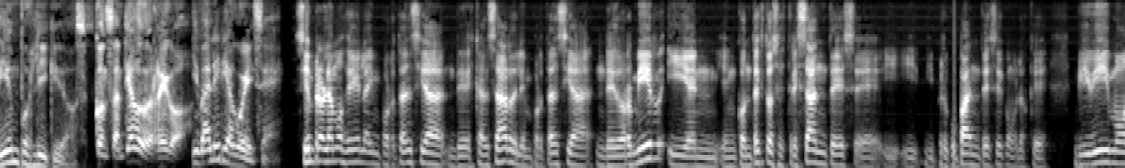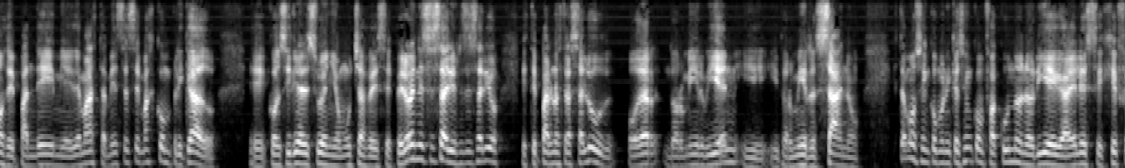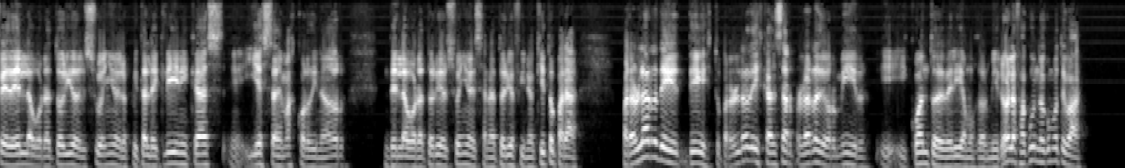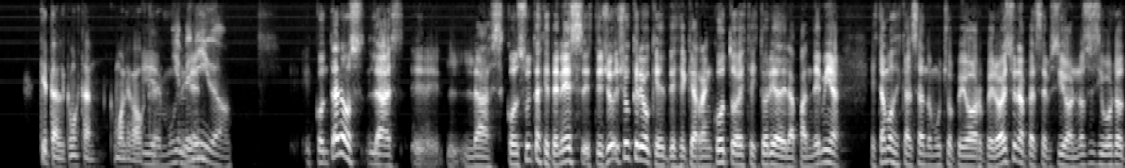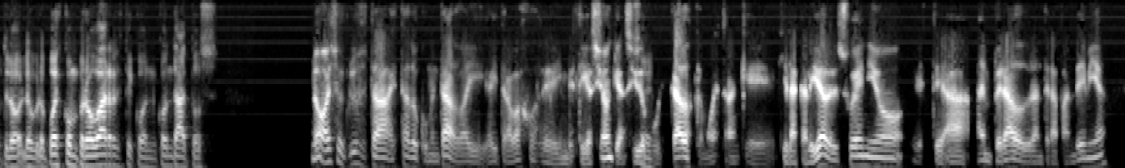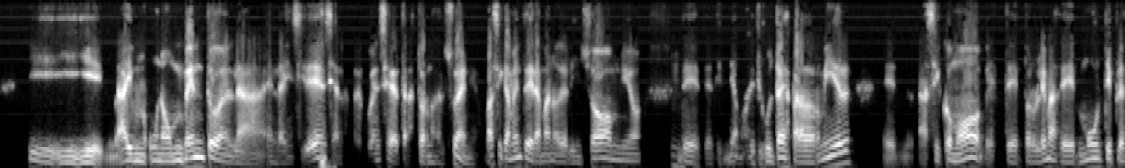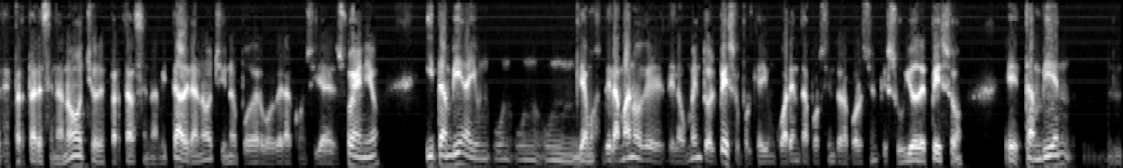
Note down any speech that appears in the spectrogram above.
Tiempos líquidos con Santiago Dorrego y Valeria Weise. Siempre hablamos de la importancia de descansar, de la importancia de dormir y en, contextos estresantes eh, y, preocupantes, eh, como los que vivimos de pandemia y demás, también se hace más complicado eh, conciliar el sueño muchas veces. Pero es necesario, es necesario este, para nuestra salud poder dormir bien y dormir sano. Estamos en comunicación con Facundo Noriega, él es jefe del Laboratorio del Sueño del Hospital de Clínicas y es además coordinador del Laboratorio del Sueño del Sanatorio Finoquieto para, para hablar de, esto, para hablar de descansar, para hablar de dormir y, cuánto deberíamos dormir. Hola Facundo, ¿cómo te va? ¿Qué tal? ¿Cómo están? ¿Cómo les va a ustedes? Bienvenido. Eh, contanos las, eh, las consultas que tenés. Este, yo, yo creo que desde que arrancó toda esta historia de la pandemia, estamos descansando mucho peor, pero es una percepción. No sé si vos lo, lo, lo, puedes comprobar este, con, con datos. No, eso incluso está, está documentado. Hay, hay trabajos de investigación que han sido publicados que muestran que, que, la calidad del sueño este, ha, ha empeorado durante la pandemia y, hay un, aumento en la, en la incidencia, en la frecuencia de trastornos del sueño. Básicamente de la mano del insomnio, mm. de, digamos, dificultades para dormir, eh, así como este, problemas de múltiples despertares en la noche o despertarse en la mitad de la noche y no poder volver a conciliar el sueño y también hay un, digamos, de la mano del aumento del peso, porque hay un 40% de la población que subió de peso, eh, también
